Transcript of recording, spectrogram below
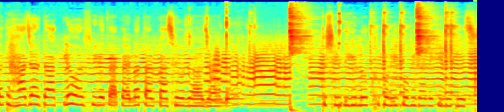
তাকে হাজার ডাকলেও আর ফিরে তাকায় না, তার কাছেও যাওয়া যায় না। তো সেই দিকে লক্ষ্য করেই কবি গানে কিনে লিখেছে?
